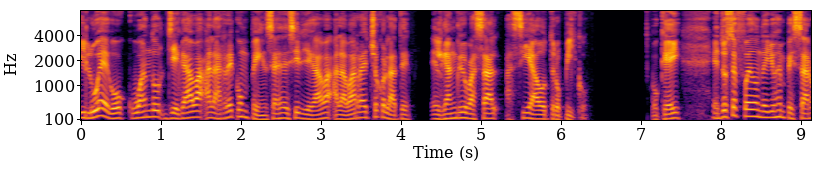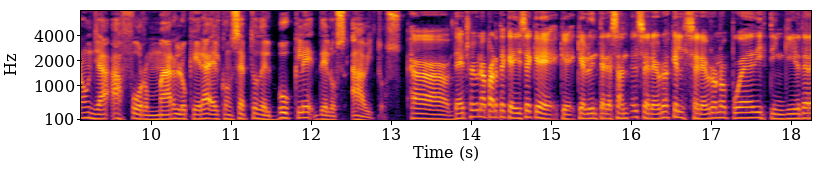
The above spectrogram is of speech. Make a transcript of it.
Y luego, cuando llegaba a la recompensa, es decir, llegaba a la barra de chocolate, el ganglio basal hacía otro pico. ¿Ok? Entonces fue donde ellos empezaron ya a formar lo que era el concepto del bucle de los hábitos. Ah, de hecho, hay una parte que dice que, lo interesante del cerebro es que el cerebro no puede distinguir de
